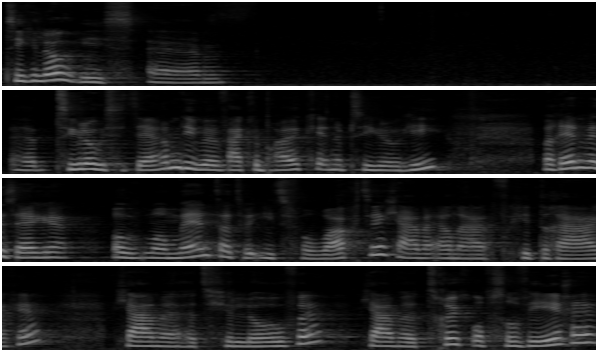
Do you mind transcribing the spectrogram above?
psychologisch, uh, psychologische term die we vaak gebruiken in de psychologie. waarin we zeggen: op het moment dat we iets verwachten, gaan we ernaar gedragen, gaan we het geloven, gaan we het terug observeren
